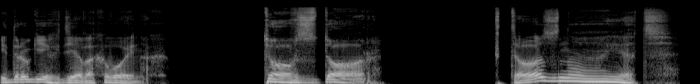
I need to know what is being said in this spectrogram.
и других девах-воинах? То вздор! Кто знает.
